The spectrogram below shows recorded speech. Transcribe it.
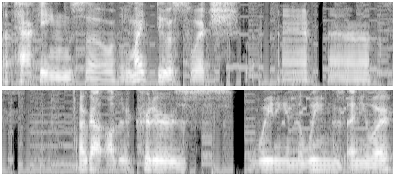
attacking, so he might do a switch. Eh, I don't know. I've got other critters waiting in the wings anyway.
